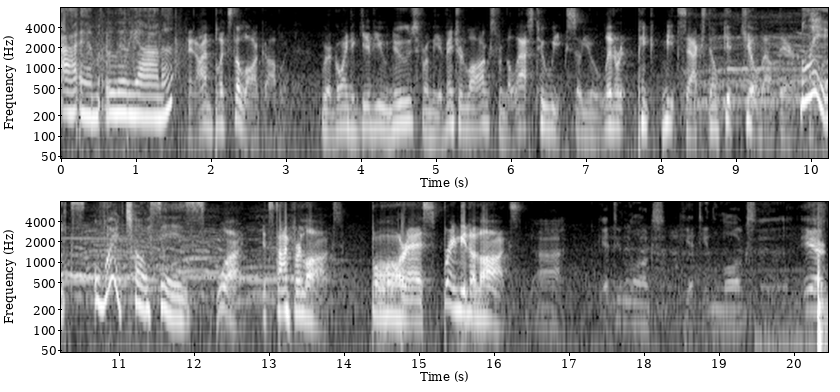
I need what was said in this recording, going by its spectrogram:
I am Liliana. And I'm Blix the Log Goblin. We're going to give you news from the adventure logs from the last two weeks so you illiterate pink meat sacks don't get killed out there. Blake's word choices. What? It's time for logs. Boris, bring me the logs. Ah, Get in logs. Get in logs. Uh, here.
